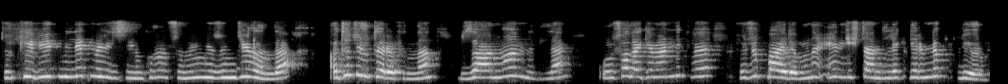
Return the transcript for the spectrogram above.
Türkiye Büyük Millet Meclisi'nin kuruluşunun 100. yılında Atatürk tarafından bize armağan edilen Ulusal Egemenlik ve Çocuk Bayramı'nı en içten dileklerimle kutluyorum.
